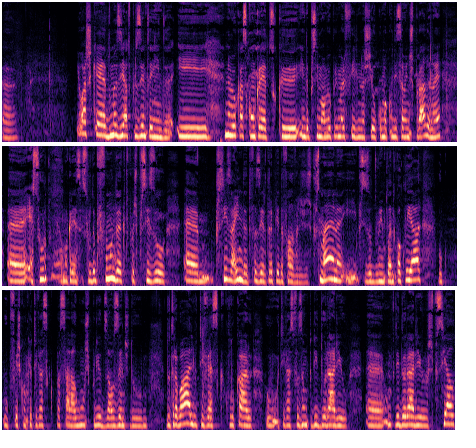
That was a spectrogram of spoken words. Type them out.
Uh, eu acho que é demasiado presente ainda e, no meu caso concreto, que ainda por cima o meu primeiro filho nasceu com uma condição inesperada, não é? Uh, é surdo, é uma criança surda profunda que depois precisou, uh, precisa ainda de fazer terapia da fala várias vezes por semana e precisou de um implante coclear, o que o que fez com que eu tivesse que passar alguns períodos ausentes do, do trabalho, tivesse que colocar, tivesse que fazer um pedido de horário, uh, um pedido horário especial.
